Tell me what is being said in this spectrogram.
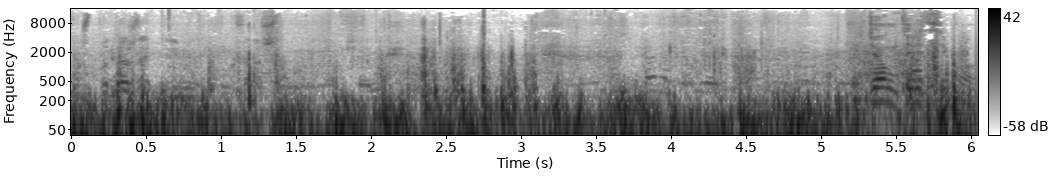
Может подождать три минуты? Хорошо. Ждем 30 секунд.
